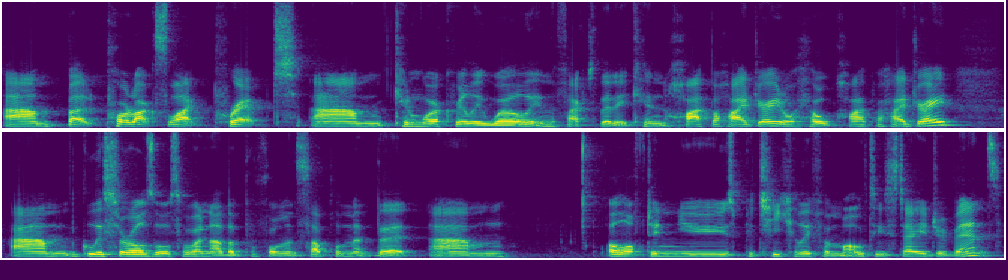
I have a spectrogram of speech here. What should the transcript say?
Um, but products like Prepd um, can work really well in the fact that it can hyperhydrate or help hyperhydrate. Um, glycerol is also another performance supplement that um, I'll often use, particularly for multi stage events,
